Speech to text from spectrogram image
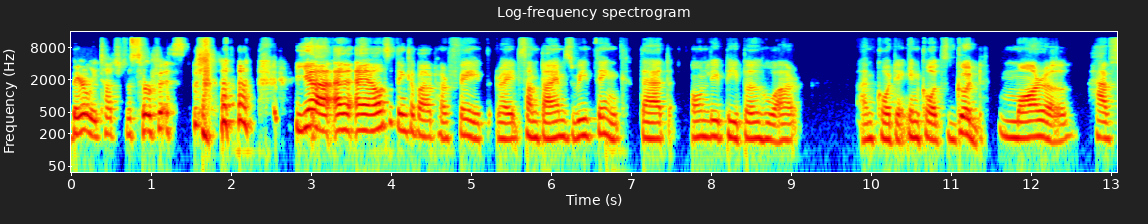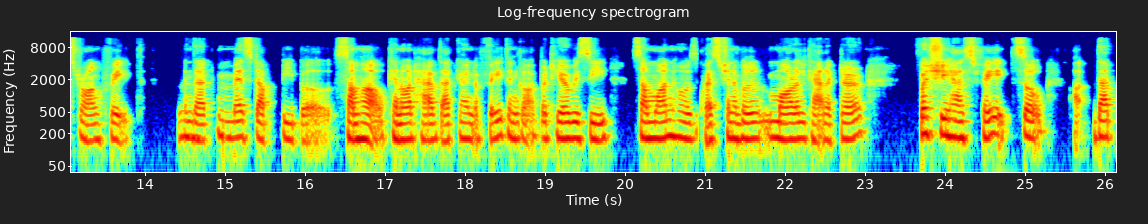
barely touched the surface. Yeah and i also think about her faith right? Sometimes we think that only people who are i'm quoting in quotes good moral have strong faith mm. and that messed up people somehow cannot have that kind of faith in God. But here we see someone who's questionable moral character, but she has faith. So uh, that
